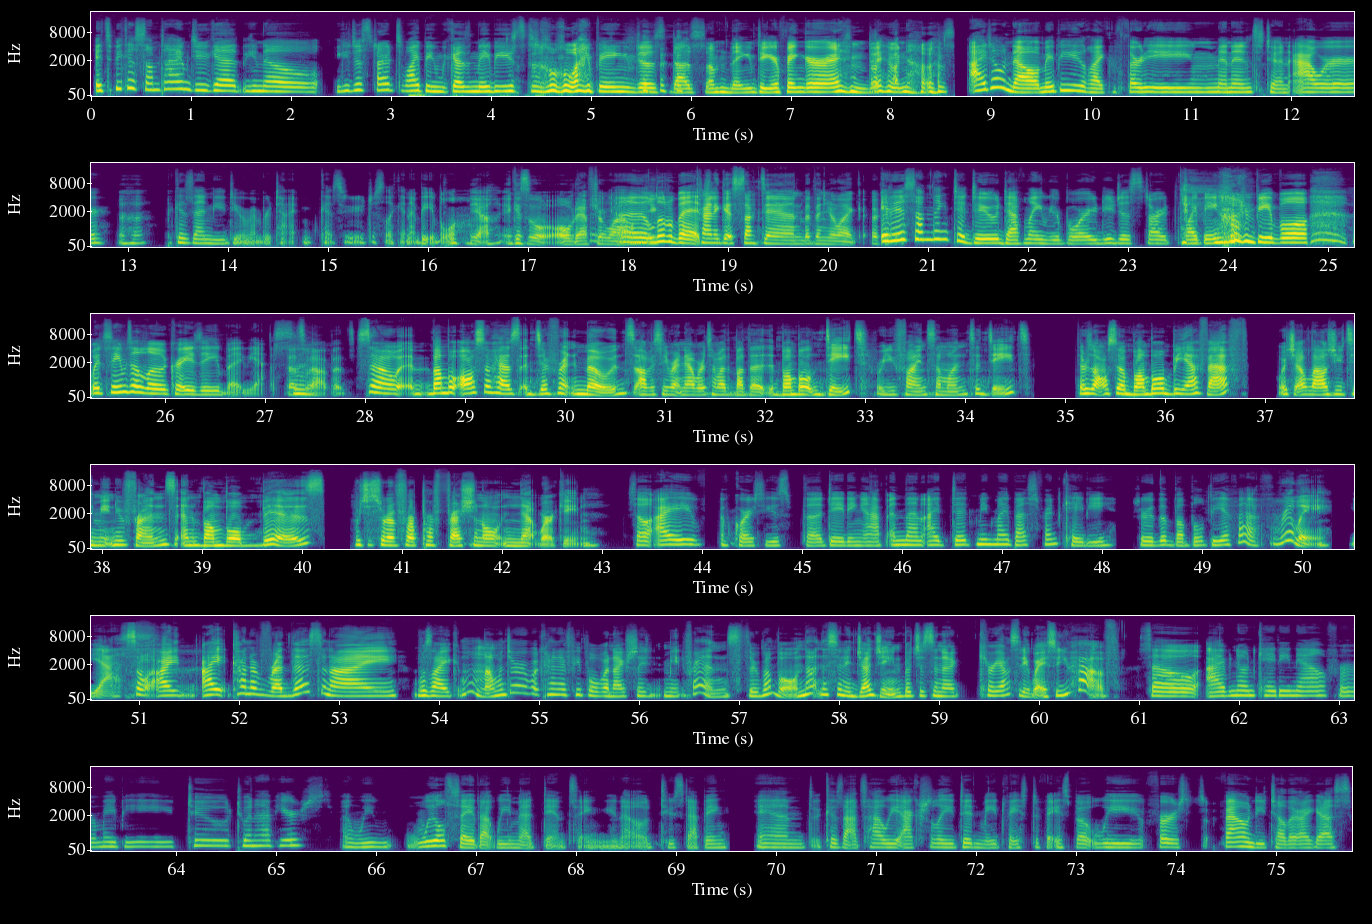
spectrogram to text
It's because sometimes you get, you know, you just start swiping because maybe swiping just does something to your finger and who knows. I don't know. Maybe like 30 minutes to an hour Uh-huh. Because then you do remember time because you're just looking at people. Yeah, it gets a little old after a while. a little bit. kind of get sucked in, but then you're like, okay. It is something to do, definitely, if you're bored. You just start swiping on people, which seems a little crazy, but yes. That's what happens. So Bumble also has different modes. Obviously, right now we're talking about the Bumble Date, where you find someone to date. There's also Bumble BFF, which allows you to meet new friends, and Bumble Biz, which is sort of for professional networking. So I, of course, used the dating app, and then I did meet my best friend Katie through the Bumble BFF. Really? Yes. So I I kind of read this and I was like, hmm, I wonder what kind of people would actually meet friends through Bumble. Not necessarily judging, but just in a curiosity way. So you have. So I've known Katie now for maybe two, two and a half years. And we will say that we met dancing, you know, two stepping. And because that's how we actually did meet face to face. But we first found each other, I guess,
